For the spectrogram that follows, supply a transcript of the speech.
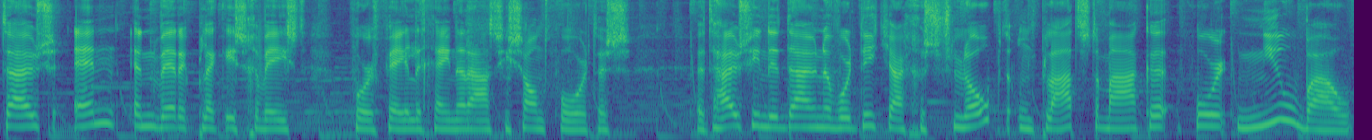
thuis- en een werkplek is geweest... voor vele generaties Zandvoorters. Het huis in de Duinen wordt dit jaar gesloopt... om plaats te maken voor nieuwbouw.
